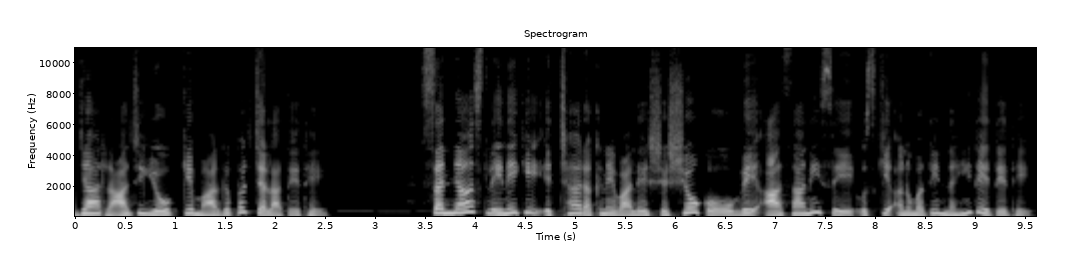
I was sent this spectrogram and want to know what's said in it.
या राजयोग के मार्ग पर चलाते थे। संन्यास लेने की इच्छा रखने वाले शिष्यों को वे आसानी से उसकी अनुमति नहीं देते थे।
